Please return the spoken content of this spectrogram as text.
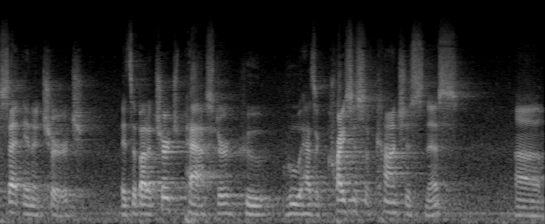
set in a church. It's about a church pastor who, who has a crisis of consciousness um,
